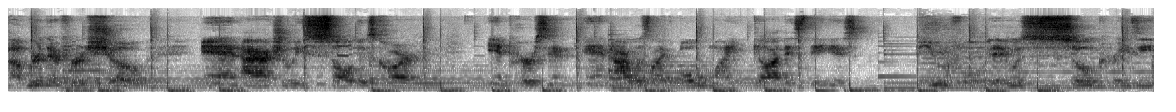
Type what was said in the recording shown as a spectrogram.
Uh, we were there for a show, and I actually saw this car in person, and I was like, oh my god, this thing is beautiful. It was so crazy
